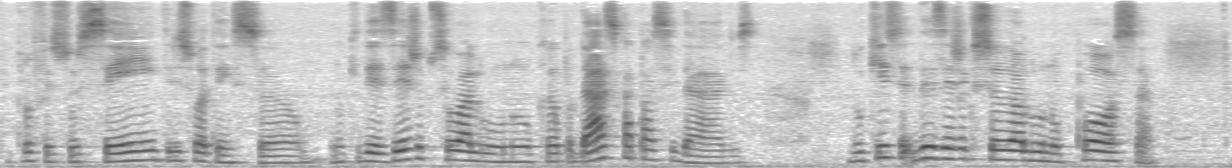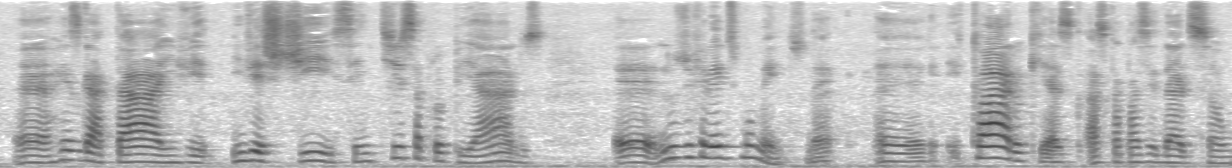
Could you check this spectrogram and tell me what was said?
que o professor centre sua atenção no que deseja para o seu aluno no campo das capacidades, do que deseja que o seu aluno possa é, resgatar, investir, sentir-se apropriados é, nos diferentes momentos, né? É, claro que as, as capacidades são,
